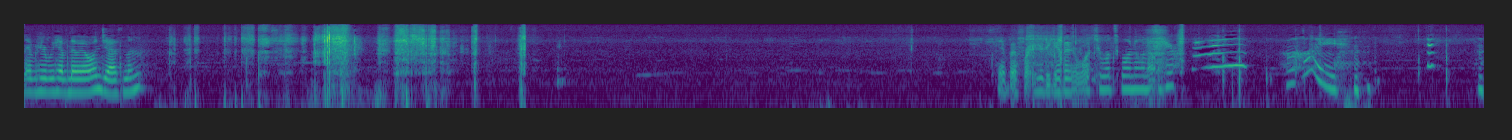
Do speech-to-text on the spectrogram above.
Over here we have Noelle and Jasmine. Both right here together watching what's going on out here. Oh, hi.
